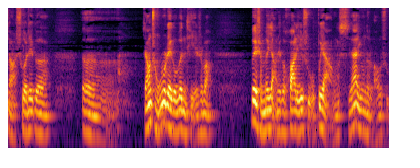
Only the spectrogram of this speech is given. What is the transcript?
啊，说这个，呃，养宠物这个问题是吧？为什么养这个花梨鼠不养实验用的老鼠？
